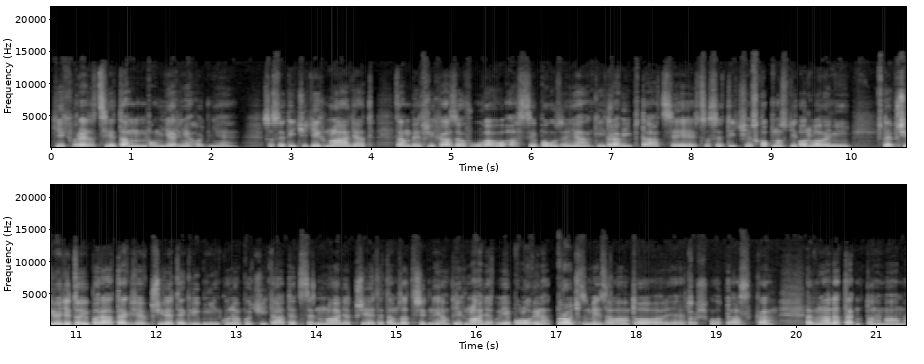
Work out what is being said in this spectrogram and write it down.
Těch predací je tam poměrně hodně. Co se týče těch mláďat, tam by přicházelo v úvahu asi pouze nějaký zdraví ptáci, co se týče schopnosti odlovení. V té přírodě to vypadá tak, že přijdete k rybníku, napočítáte sedm mláďat, přijdete tam za tři dny a těch mláďat je polovina. Proč zmizela, to je trošku otázka. Pevná data na to nemáme.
